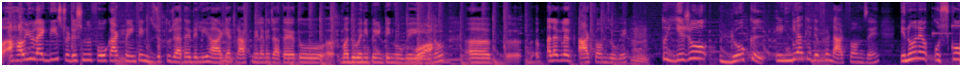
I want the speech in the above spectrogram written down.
how you like these traditional folk art paintings जब तू जाता है दिल्ली हार्ट या क्राफ्ट मेला में जाता है तो मधुबनी पेंटिंग हो गई यू नो अलग अलग आर्ट फॉर्म्स हो गए। तो ये जो लोकल इंडिया के डिफरेंट आर्ट फॉर्म्स हैं इन्होंने उसको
